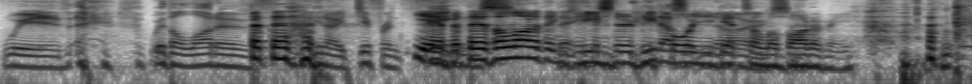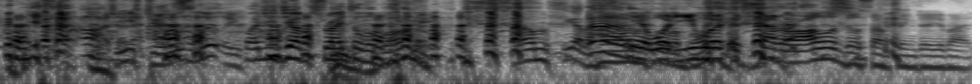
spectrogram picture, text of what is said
with with a lot of But the- you know different things. yeah, but there's a lot of things you can do before doesn't you get to know, so- lobotomy. yeah, oh, Jeez, Jules. absolutely. Why'd you jump straight to lobotomy? Um, You got a hard Yeah, what do you work at Shutter Island or something? Do you, mate?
